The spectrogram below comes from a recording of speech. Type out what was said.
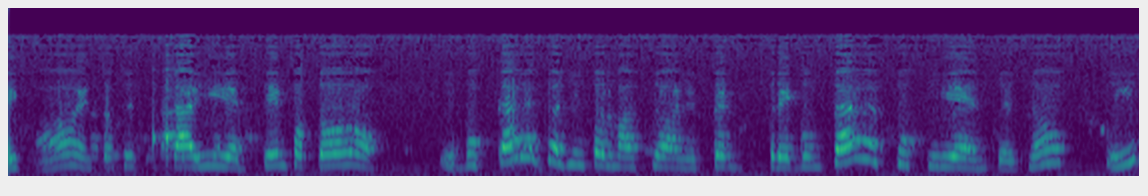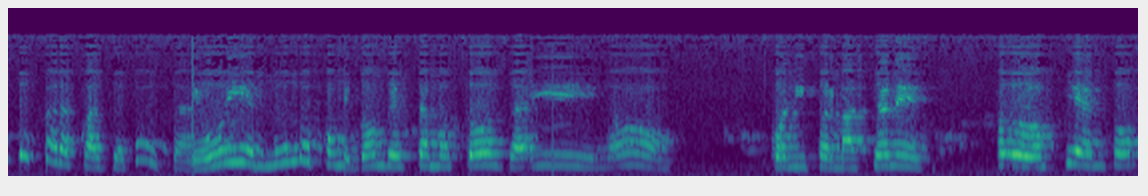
life, ¿no? Entonces está ahí el tiempo todo y buscar esas informaciones, preguntar a sus clientes, ¿no? Y eso es para cualquier cosa. Hoy el mundo donde estamos todos ahí, ¿no? Con informaciones todos los tiempos,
